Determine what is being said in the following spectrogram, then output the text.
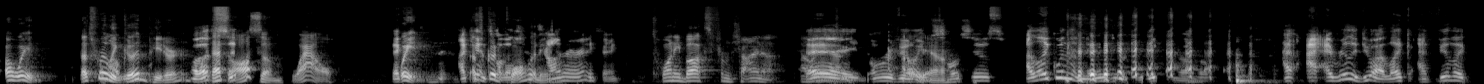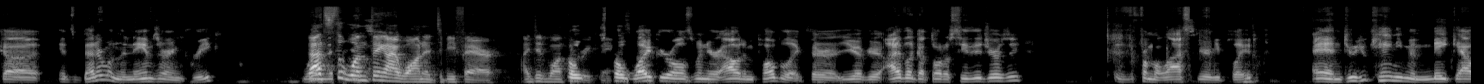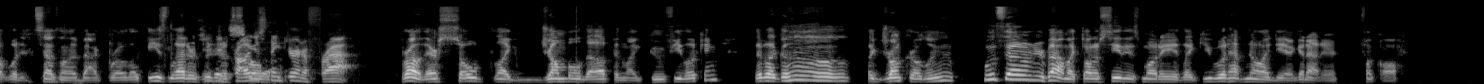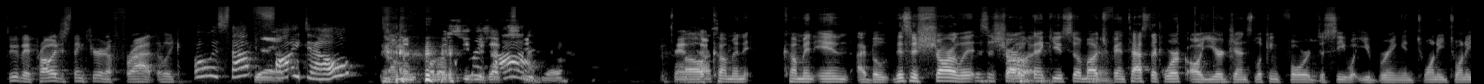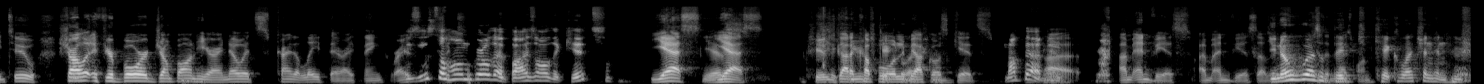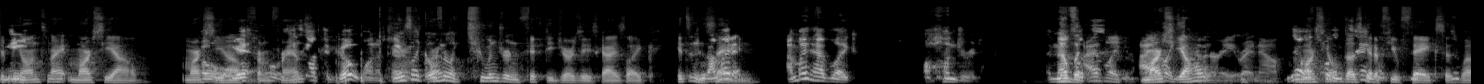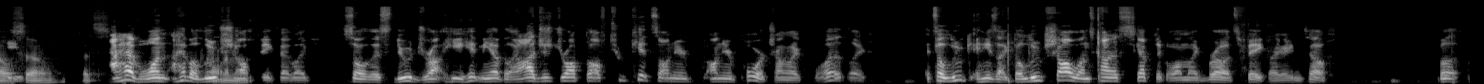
Oh, wait, that's really Oh. good, Peter. Oh, that's, That's awesome. Wow. That- Wait, I that's can't good tell that's quality. from China or anything. Twenty bucks from China. Hell yeah. Hey, don't reveal Hell your yeah. sources. I like when the names are Greek. I, I, I really do. I like. I feel like uh, it's better when the names are in Greek. When That's the one thing I wanted. To be fair, I did want the So, Greek names. so white girls, when you're out in public, there you have your. I have like a Torosidi jersey from the last year he played, and dude, you can't even make out what it says on the back, bro. Like these letters Dude, are they just probably so, just think you're in a frat. bro. They're so like jumbled up and like goofy looking. They're like, oh, like drunk girls. Like, "Oh, What's that on your back? I'm like, Torosidi Mori. Like you would have no idea. Get out of here. Fuck off. Dude, they probably just think you're in a frat. They're like, "Oh, is that Yeah. Fidel?" I'm in Torosidi's my FC, God. bro. Oh, coming coming in. I believe this is Charlotte. This is Charlotte. Charlotte. Thank you so much. Yeah. Fantastic work all year, gents. Looking forward to see what you bring in 2022. Charlotte, if you're bored, jump on here. I know it's kind of late there. I think right. Is this the homegirl that buys all the kits? Yes. Yes. Yes. She has She's got a couple Olympiacos collection. kits. Not bad. Uh, I'm envious. I'm envious of you it. know who has a It's a nice big one. kit collection and who should Me. be on tonight? Martial. Martial oh, yeah. from Oh, France. He's got the goat one. He has like apparently, over like 250 jerseys, guys. Like it's Dude, I might- insane. I might have like a hundred. And No, but like, I have like I have like Martial- seven or eight right now. No, Martial does saying, get a few fakes as well, so that's I have one. I have a Luke Shaw fake that like. So this dude dropped. He hit me up like, I just dropped off two kits on your on your porch. I'm like, what? Like, it's a Luke, and he's like, the Luke Shaw one's kind of skeptical. I'm like, bro, it's fake. Like I can tell. But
